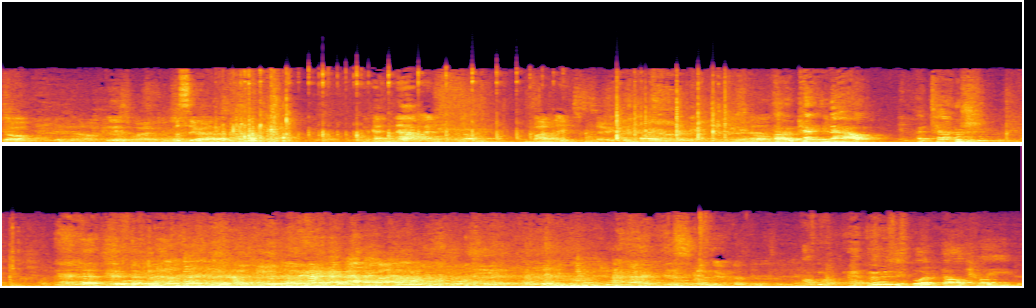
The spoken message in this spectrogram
Go on. This one. We'll see what happens. Okay, now. Badly. Okay, now attach. Who is this bloke? Al Qaeda.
